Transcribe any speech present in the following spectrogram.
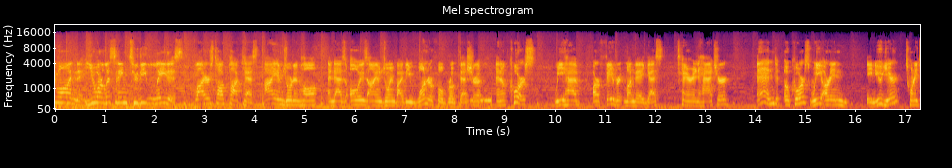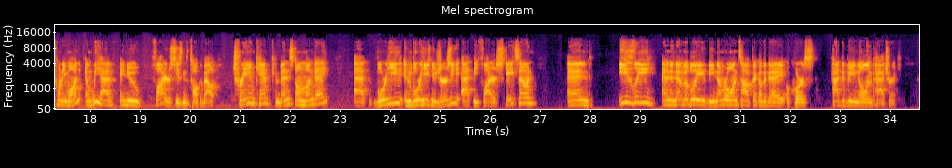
everyone. You are listening to the latest Flyers Talk podcast. I am Jordan Hall, and as always, I am joined by the wonderful Brooke Destra. And of course, we have our favorite Monday guest, Taryn Hatcher. And of course, we are in a new year, 2021, and we have a new Flyers season to talk about. Training camp commenced on Monday at Voorhees in Voorhees, New Jersey, at the Flyers Skate Zone. And easily and inevitably the number one topic of the day, of course, had to be Nolan Patrick.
